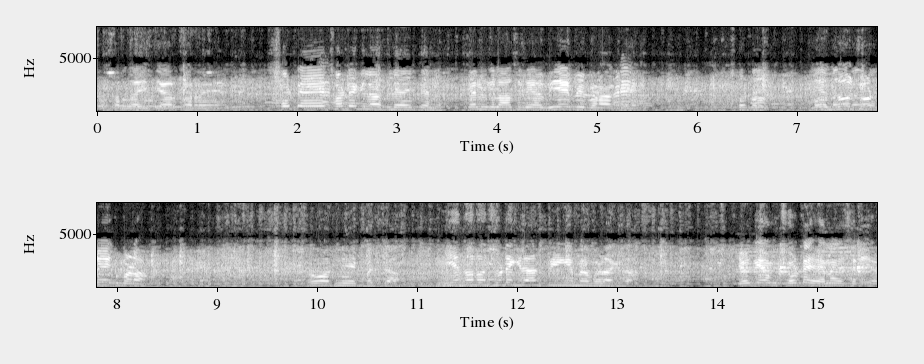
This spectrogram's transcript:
तो सरदाई तैयार कर रहे हैं। छोटे छोटे गिलास ले आई तीन। तीन गिलास लिया वी आई पी बना के छोटे। दो छोटे एक बड़ा। दो आदमी एक बच्चा। ये दोनों छोटे गिलास पियेंगे मैं बड़ा गिलास। क्योंकि हम छोटे हैं ना इसलिए।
